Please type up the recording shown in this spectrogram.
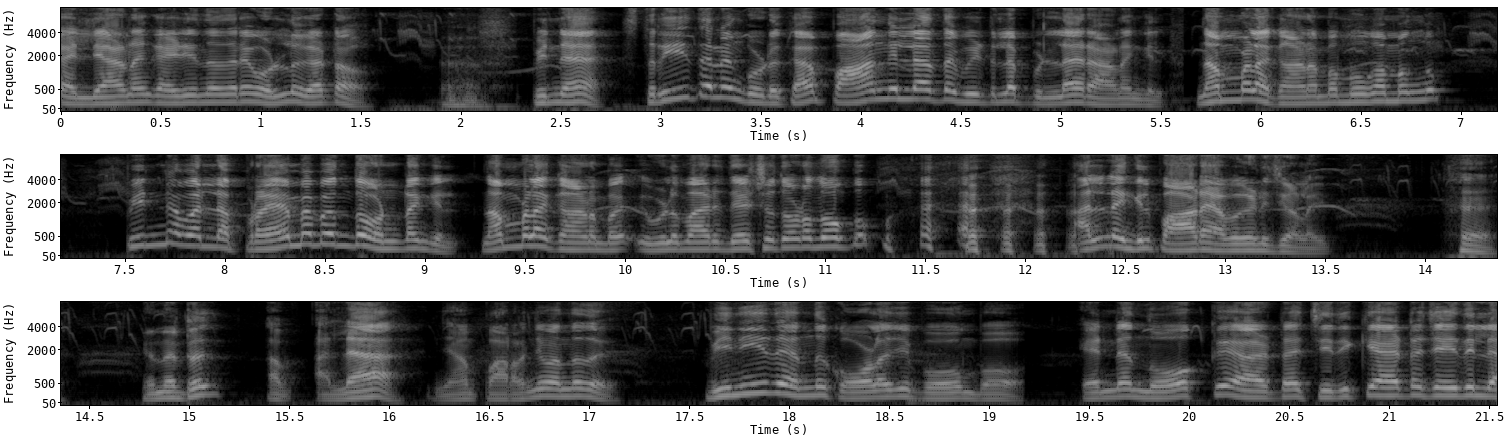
കല്യാണം കഴിയുന്നവരെ ഉള്ളു കേട്ടോ. പിന്നെ സ്ത്രീധനം കൊടുക്കാൻ പാങ്ങില്ലാത്ത വീട്ടിലെ പിള്ളേരാണെങ്കിൽ നമ്മളെ കാണുമ്പോൾ മുഖം മങ്ങും. പിന്നെ വല്ല പ്രേമബന്ധം ഉണ്ടെങ്കിൽ നമ്മളെ കാണുമ്പോൾ ഇവളുമാര് ദേഷ്യത്തോടെ നോക്കും. അല്ലെങ്കിൽ പാടെ അവഗണിച്ച് കളയും. എന്നിട്ട്? അല്ല ഞാൻ പറഞ്ഞു വന്നത് വിനീത എന്ന് കോളേജിൽ പോകുമ്പോൾ എന്നെ നോക്കുകയായിട്ട് ചിരിക്കുകയായിട്ട് ചെയ്തില്ല.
